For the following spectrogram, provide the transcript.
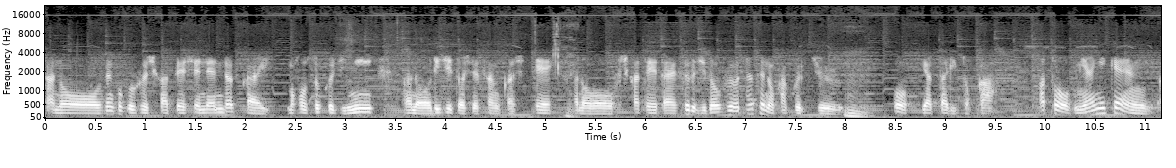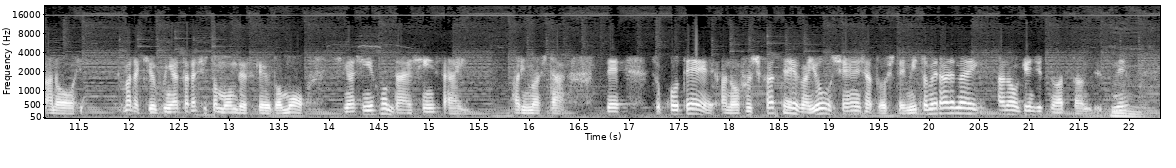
あの全国福祉家庭支援連絡会、まあ、発足時にあの理事として参加して、はい、あの福祉家庭に対する児童扶養手当の拡充をやったりとか、うん、あと宮城県あのまだ記憶に新しいと思うんですけれども東日本大震災ありました。でそこであの福祉家庭が要支援者として認められないあの現実があったんですね。うん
